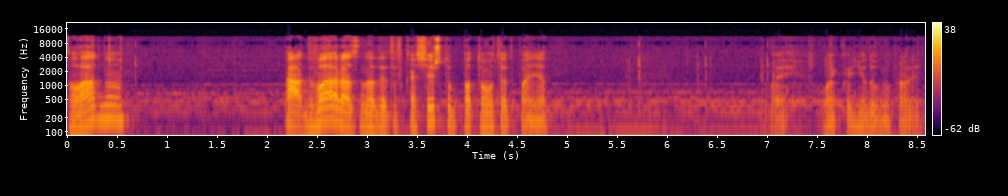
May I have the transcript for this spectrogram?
Ладно. А, два раза надо это вкачать, чтобы потом вот это понятно. Ой, ой, какой неудобно управление.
